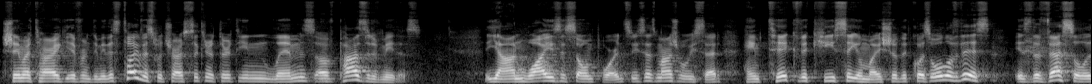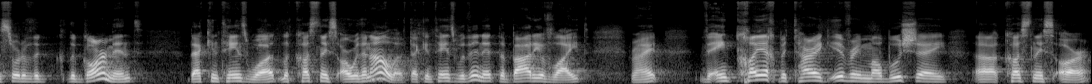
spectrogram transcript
Shema tarik ivrim midas toivis, which are 613 limbs of positive midas. Jan, why is this so important? So he says, Mamash, what we said, Haim tik v'kisei umaisha, because all of this is the vessel, is sort of the, the garment that contains what? Lekasnes are with an olive, that contains within it the body of light, right? The ain't koyach betarik ivri malbushe kasnes are,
